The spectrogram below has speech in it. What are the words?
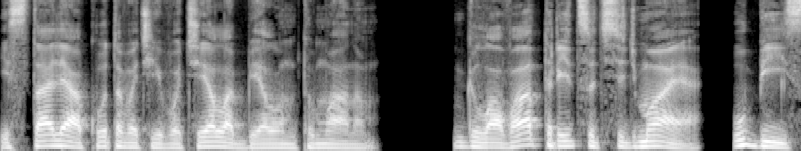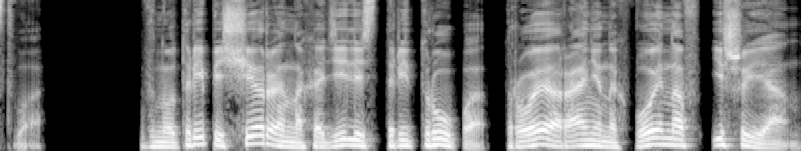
и стали окутывать его тело белым туманом. Глава 37. Убийство. Внутри пещеры находились три трупа, трое раненых воинов и Шиян.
